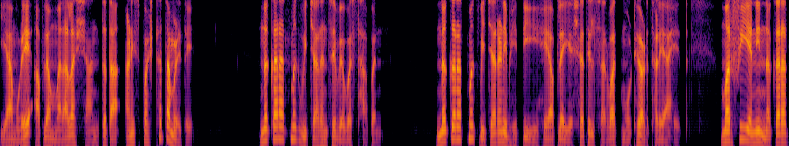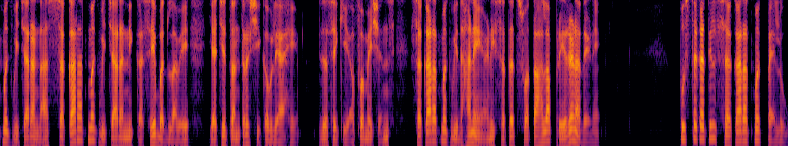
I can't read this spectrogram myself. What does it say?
यामुळे आपल्या मनाला शांतता आणि स्पष्टता मिळते. नकारात्मक विचारांचे व्यवस्थापन. नकारात्मक विचार आणि भीती हे आपल्या यशातील सर्वात मोठे अडथळे आहेत. मर्फी यांनी नकारात्मक विचारांना सकारात्मक विचारांनी कसे बदलावे याचे तंत्र शिकवले आहे. जसे की अफर्मेशन्स सकारात्मक विधाने आणि सतत स्वतःला प्रेरणा देणे. पुस्तकातील सकारात्मक पैलू.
